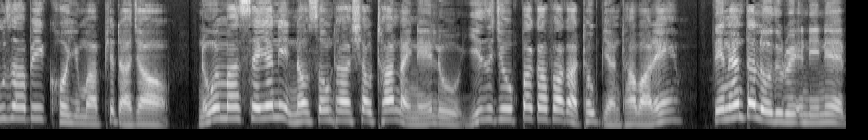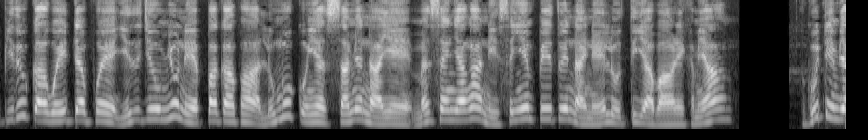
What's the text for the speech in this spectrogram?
ဦးစားပေးခေါ်ယူมาဖြစ်တာကြောင့်နိုဝင်ဘာ10ရက်နေ့နောက်ဆုံးထားလျှောက်ထားနိုင်တယ်လို့ရေစကြိုပကဖကထုတ်ပြန်ထားပါတယ်။ တင်နန်းတက်လို့သူတွေအနေနဲ့ပြည်သူ့ကာကွယ်တပ်ဖွဲ့ရေစကြိုမြို့နယ်ပကဖလူမှုကွန်ရက်စာမျက်နှာရဲ့ Messenger ကနေစရင်ပေးသွင်းနိုင်တယ်လို့သိရပါတယ်ခင်ဗျာအခုတင်ပြ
